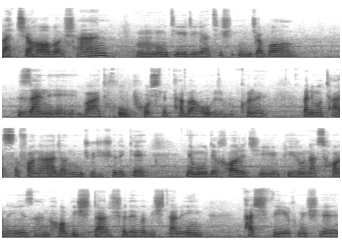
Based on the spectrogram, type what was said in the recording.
بچه ها باشن مدیریتش اینجا با زنه باید خوب حسن تبعول بکنه. ولی متاسفانه الان اینجوری شده که نموده خارجی بیرون از خانه زن ها بیشتر شده و بیشتر این تشویق میشه.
